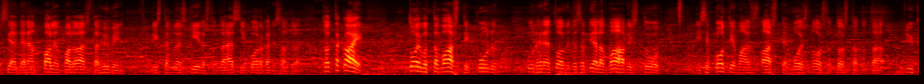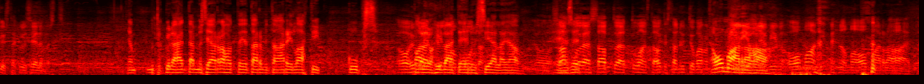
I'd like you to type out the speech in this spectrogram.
siellä tehdään paljon paljon asioita hyvin, mistä myös kiitos tuota SIK-organisaatiolle. Totta kai toivottavasti, kun, kun heidän toimintansa vielä vahvistuu, niin se kotimaisuusaste voisi nousta tuosta tota, nykyistä kyllä selvästi. Ja, mutta kyllähän tämmöisiä rahoittajia tarvitaan. Ari Lahti, Kups, Joo, hyvä, paljon hyvää tehnyt muuta. siellä. Ja Joo, satoja, se... satoja tuhansia, oikeastaan nyt jo varmasti omaa rahaa. Viime, omaa, nimenomaan omaa rahaa. Että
